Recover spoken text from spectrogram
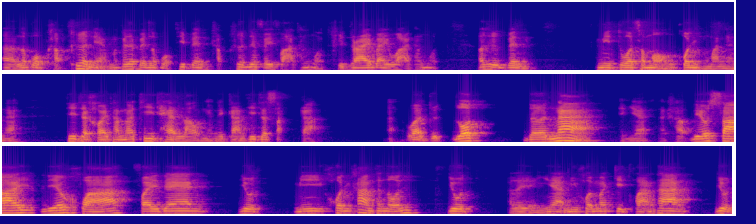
เอ่อระบบขับเคลื่อนเนี่ยมันก็จะเป็นระบบที่เป็นขับเคลื่อนด้วยไฟฟ้าทั้งหมดคือ drive by wire ทั้งหมด ก็คือเป็นมีตัวสมองคนของมันนะนะที่จะคอยทำหน้าที่แทนเราเนี่ยในการที่จะสั่งการอะว่าหยุดรถเดินหน้าอย่างเงี้ยนะครับเลี้ยวซ้ายเลี้ยวขวา ไฟแดง หยุดมีคนข้ามถนน หยุด อะไรอย่างเงี้ยมีคนมากีดขวางทางหยุด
